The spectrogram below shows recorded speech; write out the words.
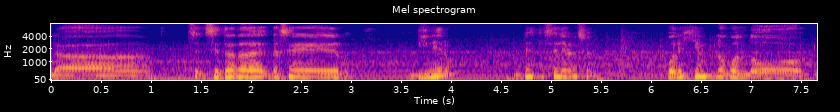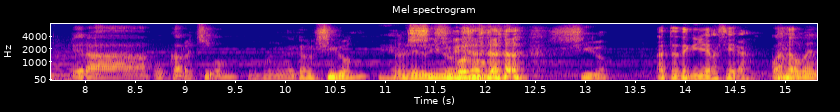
La, se, se trata de, hacer dinero de estas celebraciones. Por ejemplo, cuando yo era un cabro chico, un cabro chico, antes de que yo naciera. Cuando me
